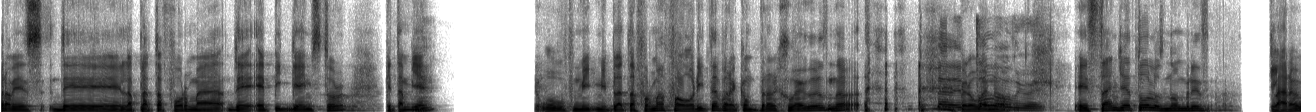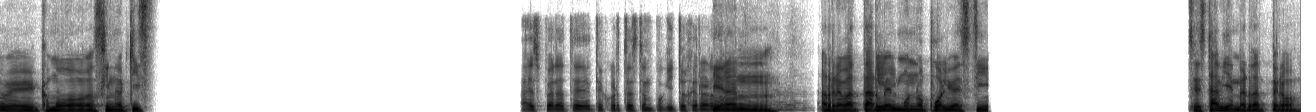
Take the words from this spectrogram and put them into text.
través de la plataforma de Epic Game Store, que también... Uf, mi, plataforma favorita para comprar juegos, ¿no? Pero bueno, están ya todos los nombres. Claro, güey, como si no quis Ah, espérate, te cortaste un poquito, Gerardo. Quieran arrebatarle el monopolio a Steam. Está bien, ¿verdad? Pero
